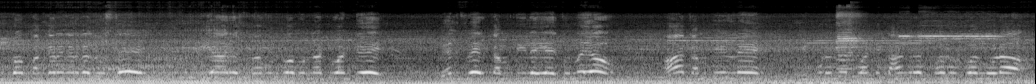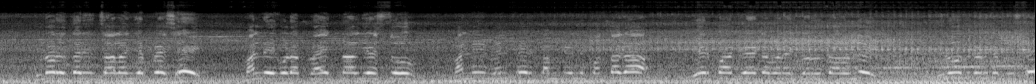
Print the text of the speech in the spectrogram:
ఇంకో పక్కన కనుక చూస్తే టీఆర్ఎస్ ప్రభుత్వం ఉన్నటువంటి వెల్ఫేర్ కమిటీలు ఏవైతే ఉన్నాయో ఆ కమిటీలనే ఇప్పుడున్నటువంటి కాంగ్రెస్ ప్రభుత్వం కూడా పునరుద్ధరించాలని చెప్పేసి మళ్ళీ కూడా ప్రయత్నాలు చేస్తూ మళ్ళీ వెల్ఫేర్ కమిటీని కొత్తగా ఏర్పాటు చేయటం అనేది జరుగుతూ ఉంది. ఈరోజు కనుక చూస్తే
